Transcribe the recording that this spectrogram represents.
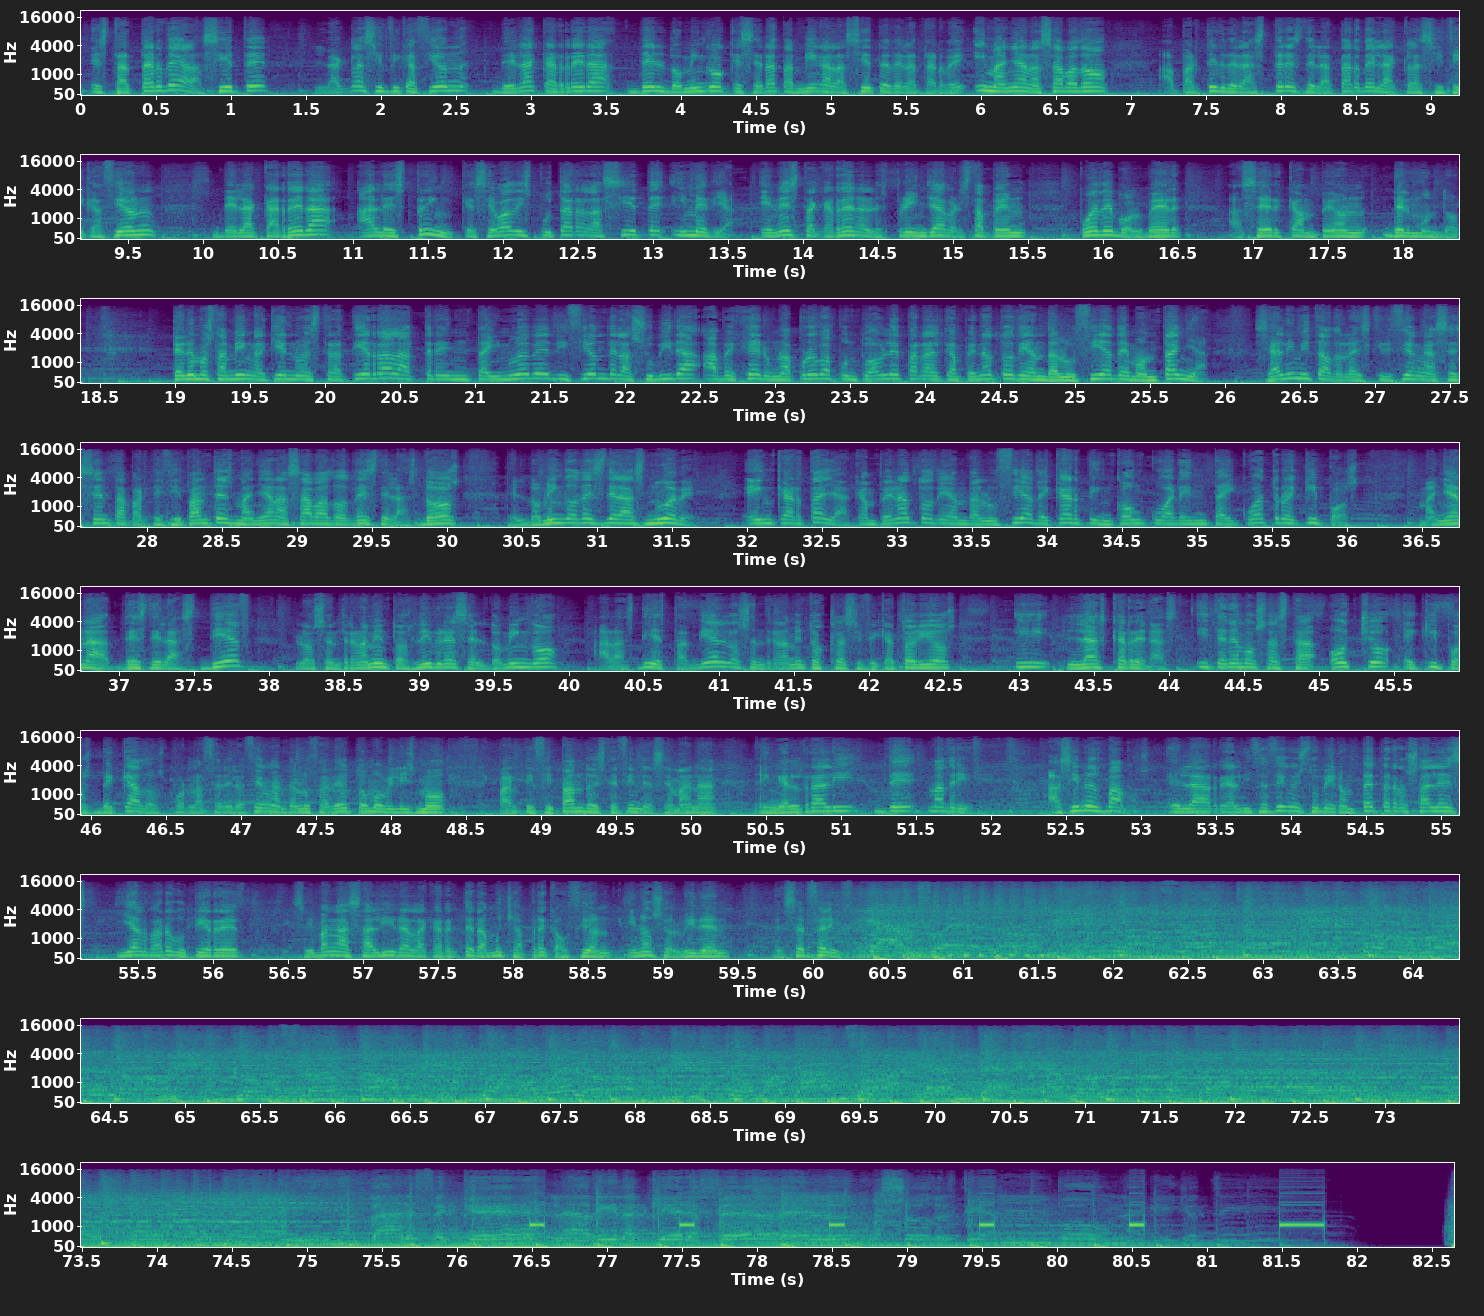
Esta tarde a las 7 la clasificación de la carrera del domingo que será también a las 7 de la tarde. Y mañana sábado a partir de las 3 de la tarde la clasificación de la carrera al sprint que se va a disputar a las 7 y media. En esta carrera al sprint ya Verstappen puede volver a ser campeón del mundo. Tenemos también aquí en nuestra tierra la 39 edición de la subida a Vejer, una prueba puntuable para el Campeonato de Andalucía de Montaña. Se ha limitado la inscripción a 60 participantes, mañana sábado desde las 2, el domingo desde las 9. En Cartaya, Campeonato de Andalucía de karting con 44 equipos. Mañana desde las 10 los entrenamientos libres, el domingo a las 10 también los entrenamientos clasificatorios y las carreras. Y tenemos hasta 8 equipos becados por la Federación Andaluza de Automovilismo participando este fin de semana en el Rally de Madrid. Así nos vamos. En la realización estuvieron Pepe Rosales y Álvaro Gutiérrez. Si van a salir a la carretera, mucha precaución y no se olviden de ser felices.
